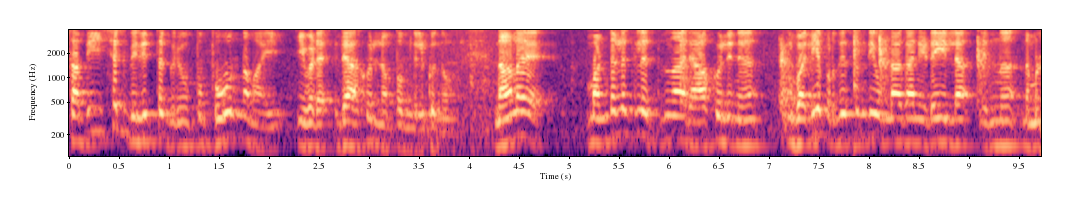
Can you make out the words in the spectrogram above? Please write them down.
സതീശൻ വിരുദ്ധ ഗ്രൂപ്പ് പൂർണമായി ഇവിടെ രാഹുലിനൊപ്പം നിൽക്കുന്നു. നാളെ മണ്ഡലത്തിലെത്തുന്ന രാഹുലിന് വലിയ പ്രതിസന്ധി ഉണ്ടാകാൻ ഇടയില്ല എന്ന് നമ്മൾ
